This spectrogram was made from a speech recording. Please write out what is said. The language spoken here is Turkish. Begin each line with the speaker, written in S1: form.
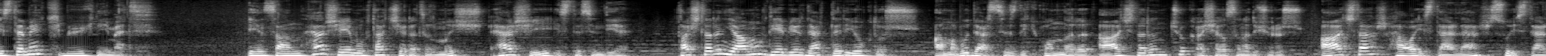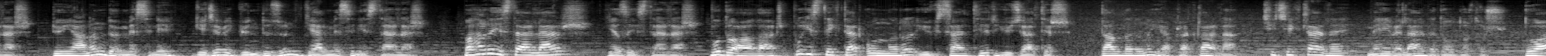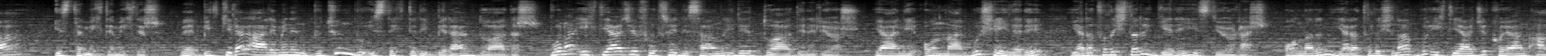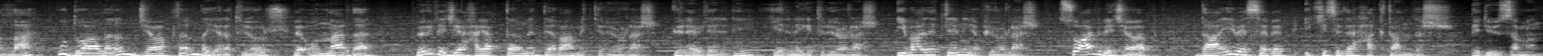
S1: İstemek büyük nimet. İnsan her şeye muhtaç yaratılmış, her şeyi istesin diye. Taşların yağmur diye bir dertleri yoktur. Ama bu dertsizlik onları ağaçların çok aşağısına düşürür. Ağaçlar hava isterler, su isterler. Dünyanın dönmesini, gece ve gündüzün gelmesini isterler. Baharı isterler, yazı isterler. Bu dualar, bu istekler onları yükseltir, yüceltir. Dallarını yapraklarla, çiçeklerle, meyvelerle doldurtur. Dua istemek demektir ve bitkiler aleminin bütün bu istekleri birer duadır. Buna ihtiyacı fıtri lisanı ile dua deniliyor. Yani onlar bu şeyleri yaratılışları gereği istiyorlar. Onların yaratılışına bu ihtiyacı koyan Allah bu duaların cevaplarını da yaratıyor ve onlar da Böylece hayatlarını devam ettiriyorlar. Görevlerini yerine getiriyorlar. İbadetlerini yapıyorlar. Sual ve cevap, dahi ve sebep ikisi de haktandır. Bediüzzaman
